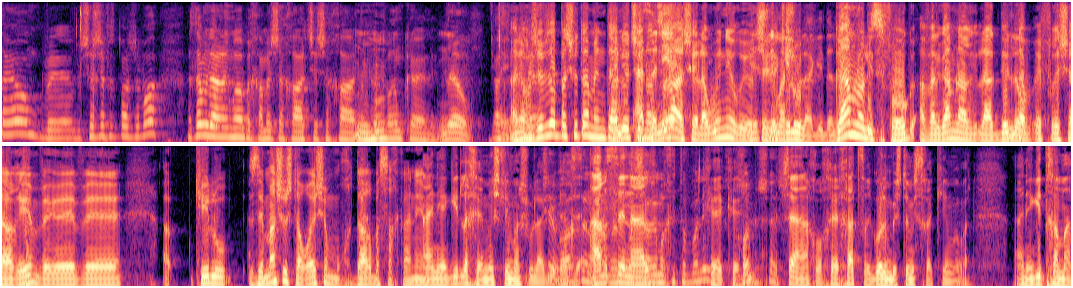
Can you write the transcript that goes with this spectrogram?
היום, ו-6-0 פעם שעברה, אז תמיד היה נגמר ב-5-1, 6-1, דברים כאלה. זהו. אז אני חושב שזה פשוט המנטליות שנוצרה, של הווינריות, כאילו. גם לא לספוג, אבל גם לה- להגדיל לא. את הפרש הערים, וכאילו, זה משהו שאתה רואה שמוחדר בשחקנים. אני אגיד לכם, יש לי משהו להגיד על זה. ארסנל. כן, כן. נכון. בסדר, אנחנו אחרי 11 גולים בשתי משחקים, אבל... אני אגיד לך מה,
